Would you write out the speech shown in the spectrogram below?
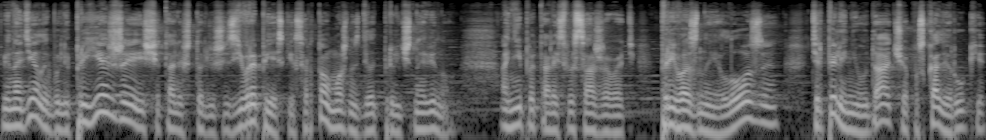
Виноделы были приезжие и считали, что лишь из европейских сортов можно сделать приличное вино. Они пытались высаживать привозные лозы, терпели неудачу, опускали руки.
